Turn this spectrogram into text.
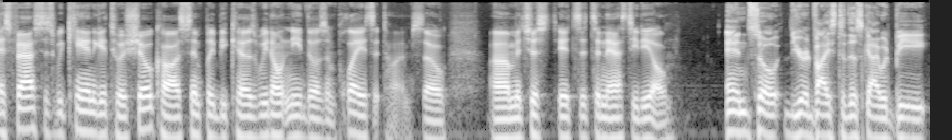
as fast as we can to get to a show cause, simply because we don't need those in place at times. So. Um, it's just it's it's a nasty deal. And so your advice to this guy would be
